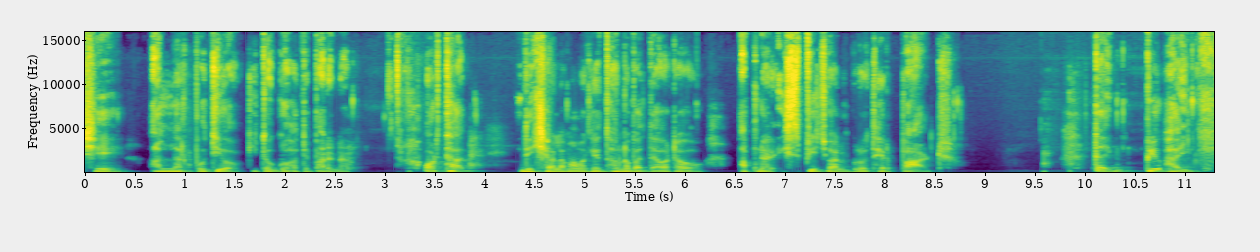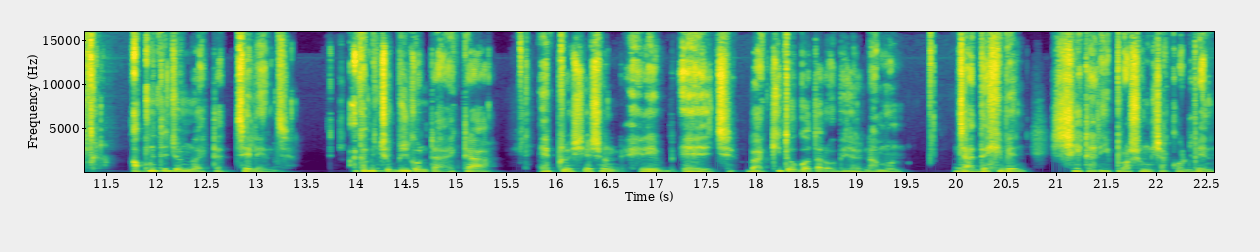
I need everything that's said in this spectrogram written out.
সে আল্লাহর প্রতিও কৃতজ্ঞ হতে পারে না। অর্থাৎ রিক্সাওয়ালাম আমাকে ধন্যবাদ দেওয়াটাও আপনার স্পিরিচুয়াল গ্রোথের পার্ট তাই, প্রিয় ভাই, আপনাদের জন্য একটা চ্যালেঞ্জ আগামী চব্বিশ ঘণ্টা একটা অ্যাপ্রিসিয়েশন এজ বা কৃতজ্ঞতার অভিযানে নামুন। যা দেখবেন, সেটারই প্রশংসা করবেন।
